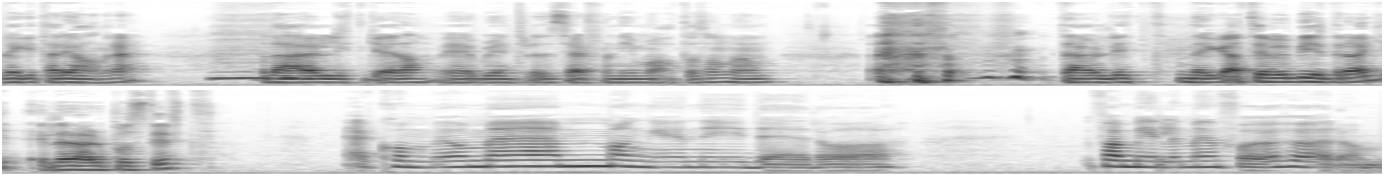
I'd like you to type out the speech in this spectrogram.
vegetarianere. Og det er jo litt gøy, da. Vi blir introdusert for ny mat og sånn, men det er jo litt negative bidrag. Eller er det positivt? Jeg kommer jo med mange nye ideer og familien min får jo høre om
